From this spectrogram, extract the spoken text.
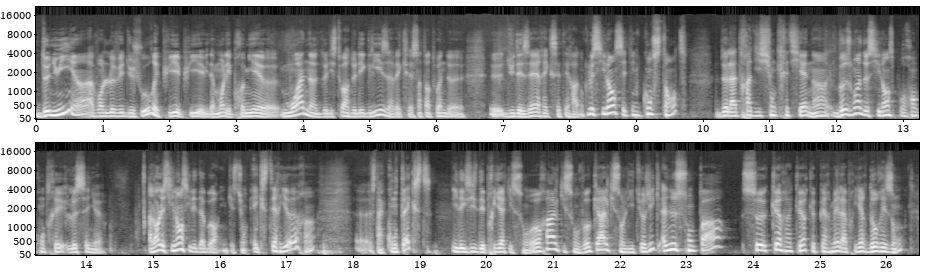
de nuit, hein, avant le lever du jour, et puis, et puis évidemment les premiers euh, moines de l'histoire de l'Église avec Saint Antoine euh, du désert, etc. Donc le silence est une constante de la tradition chrétienne, hein. besoin de silence pour rencontrer le Seigneur. Alors le silence, il est d'abord une question extérieure, hein. euh, c'est un contexte. Il existe des prières qui sont orales, qui sont vocales, qui sont liturgiques. Elles ne sont pas ce cœur à cœur que permet la prière d'oraison on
